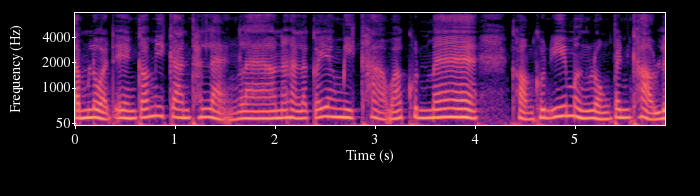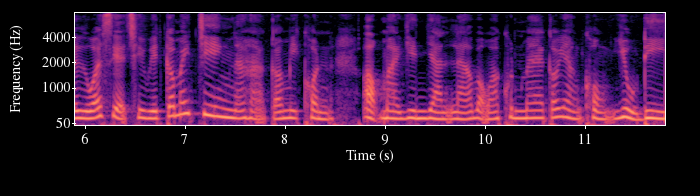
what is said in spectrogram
ตำรวจเองก็มีการถแถลงแล้วนะคะแล้วก็ยังมีข่าวว่าคุณแม่ของคุณอี้เหมิงหลงเป็นข่าวลือว่าเสียชีวิตก็ไม่จริงนะคะก็มีคนออกมายืนยันแล้ว บอกว่าคุณแม่ก็ยังคงอยู่ดี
